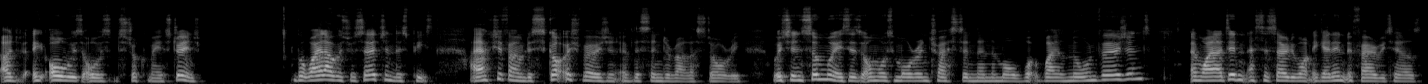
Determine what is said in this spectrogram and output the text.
I, it always, always struck me as strange. But while I was researching this piece, I actually found a Scottish version of the Cinderella story, which in some ways is almost more interesting than the more well known versions. And while I didn't necessarily want to get into fairy tales,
